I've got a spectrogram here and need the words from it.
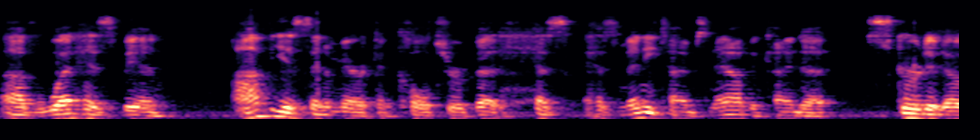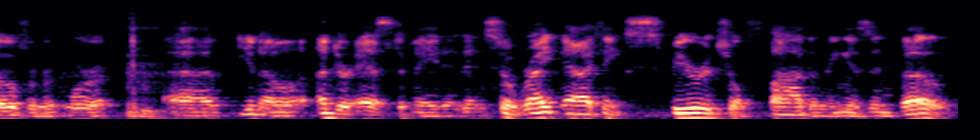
of what has been obvious in American culture, but has has many times now been kind of skirted over or uh, you know underestimated. And so right now, I think spiritual fathering is in vogue.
